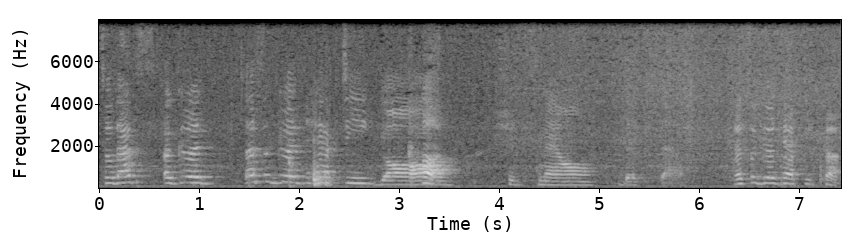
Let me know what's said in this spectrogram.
so that's a good. That's a good hefty Y'all should smell this stuff. That's a good hefty cup.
